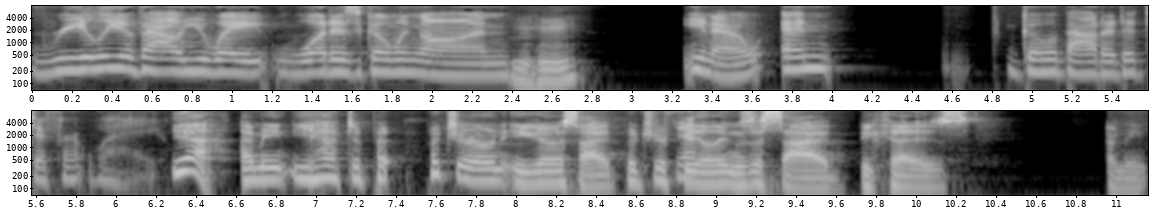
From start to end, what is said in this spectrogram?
really evaluate what is going on, hmm you know, and go about it a different way. Yeah. I mean, you have to put, put your own ego aside, put your Yep. feelings aside because, I mean,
